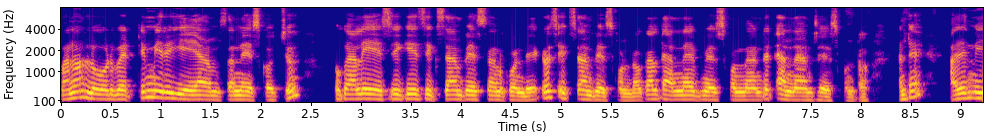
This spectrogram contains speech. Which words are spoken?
మనం లోడ్ పెట్టి మీరు ఏ యాంప్స్ అని వేసుకోవచ్చు. ఒకవేళ ఏసీకి సిక్స్ యాంప్ వేస్తాం అనుకోండి ఇక్కడ సిక్స్ యాంప్ వేసుకుంటాం. ఒకవేళ టెన్ యాంప్ వేసుకుందాం అంటే టెన్ యాంప్స్ వేసుకుంటాం. అంటే అది మీ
